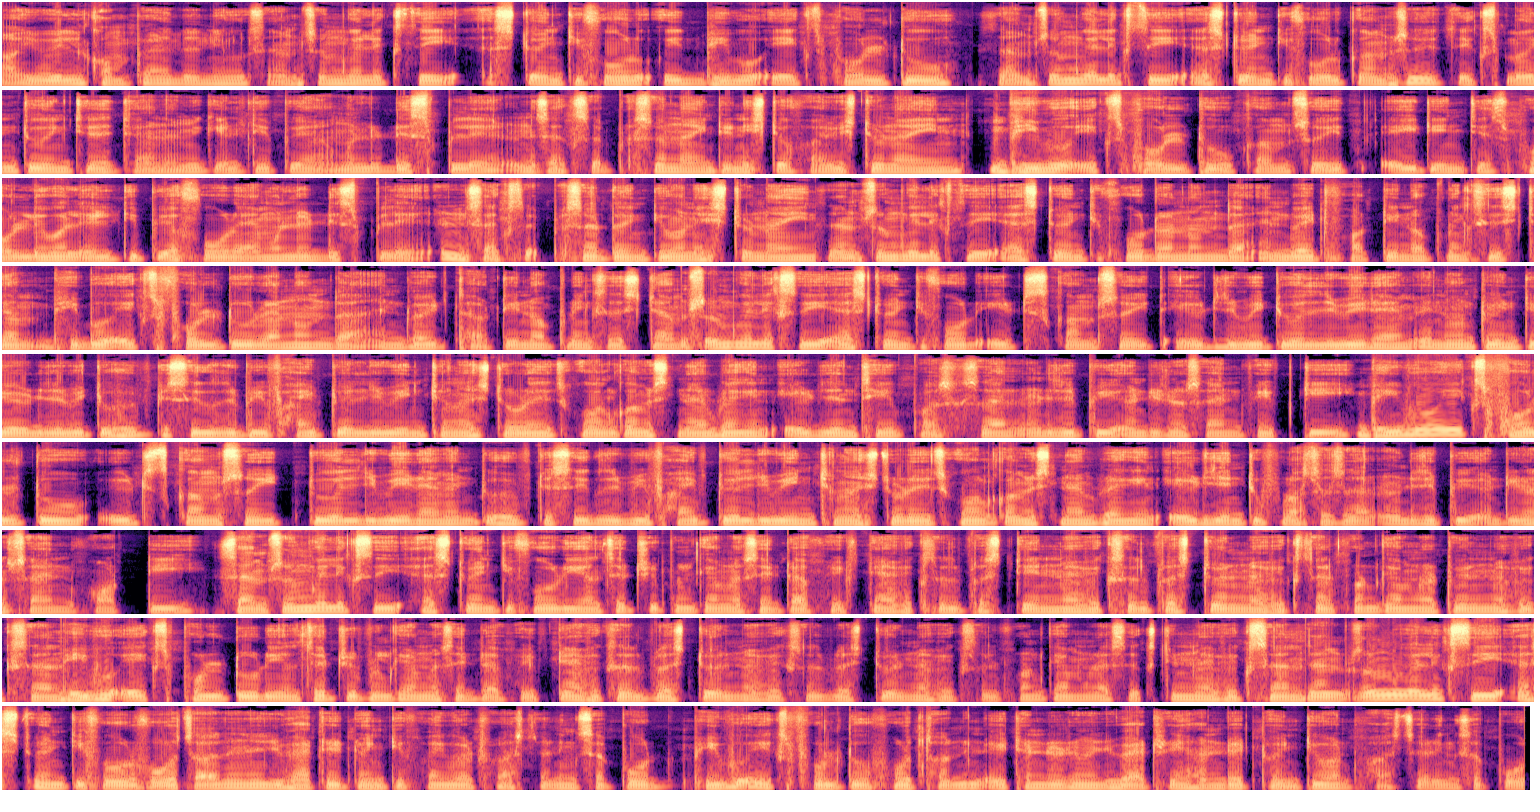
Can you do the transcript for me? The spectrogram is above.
I will compare the new Samsung Galaxy S24 with Vivo X Fold 2. Samsung Galaxy S24 comes with 6.2 inches dynamic LTP AMOLED display and success ratio 19:5:9. Vivo X Fold 2 comes with 8 inches foldable LTPS4 AMOLED display and success ratio 21:9. Samsung Galaxy S24 run on the Android 14 operating system. Vivo X Fold 2 run on the Android 13 operating system. Samsung Galaxy S24 it comes with 8GB, 12GB RAM and 128GB, 256GB, 512GB internal storage. Qualcomm Snapdragon 8 Gen 3 processor 8GB Adreno 50. Vivo X Fold 2 it comes with 12GB RAM and 256GB 512GB internal storage. Qualcomm Snapdragon 8 Gen 2 processor 8GB Adreno 40. Samsung Galaxy S24 real set triple camera setup 50 MP plus 10 MP plus 12 MP front camera 12 MP. Vivo X Fold 2 real set triple camera setup 50 MP plus pixel Samsung Galaxy S twenty four four thousand battery twenty five watt fast charging support Vivo X four two four thousand eight hundred H battery hundred twenty watt fast charging support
